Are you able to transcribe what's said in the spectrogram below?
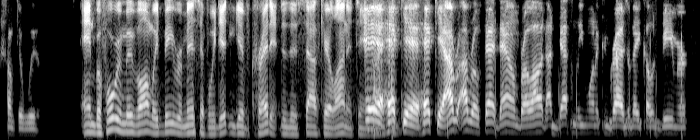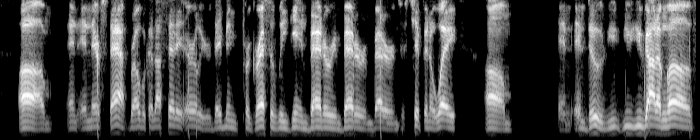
something will. And before we move on, we'd be remiss if we didn't give credit to this South Carolina team. Yeah, heck yeah, heck yeah. I, I wrote that down, bro. I, I definitely want to congratulate Coach Beamer um, and and their staff, bro, because I said it earlier. They've been progressively getting better and better and better and just chipping away. Um, and and dude, you you, you gotta love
